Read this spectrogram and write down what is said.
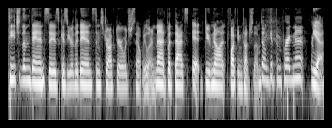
Teach them dances because you're the dance instructor, which is how we learned that. But that's it. Do not fucking touch them. don't get them pregnant Yeah.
